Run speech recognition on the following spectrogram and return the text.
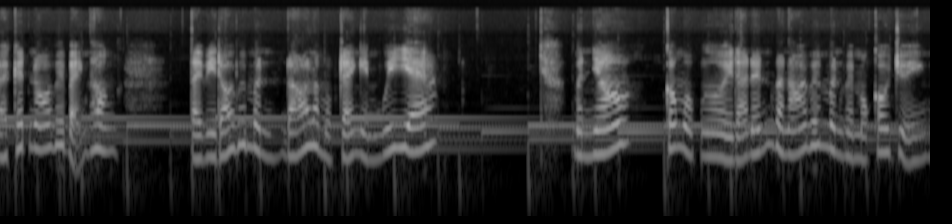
và kết nối với bản thân. Tại vì đối với mình, đó là một trải nghiệm quý giá. Mình nhớ có một người đã đến và nói với mình về một câu chuyện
